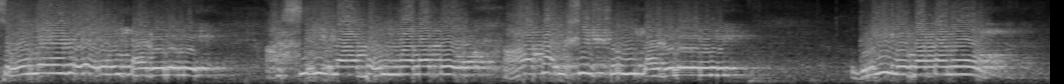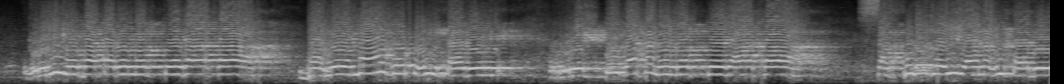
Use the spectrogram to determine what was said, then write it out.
సోయే వేరుంటది అశ్లీల బొమ్మలతో ఆకర్షిస్తుంటది. గ్రీను బటను గ్రీను బటను నొక్కేదాకా భలే మాగుతుంటది. రెడ్డు బటను నొక్కేదాకా సప్పుడు చెయ్యనంటది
